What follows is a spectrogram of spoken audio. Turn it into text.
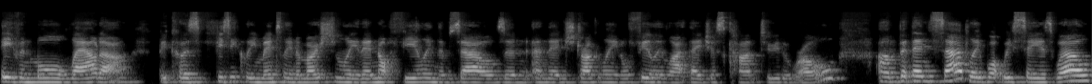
even more louder because physically mentally and emotionally they're not feeling themselves and and then struggling or feeling like they just can't do the role. Um, but then sadly, what we see as well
